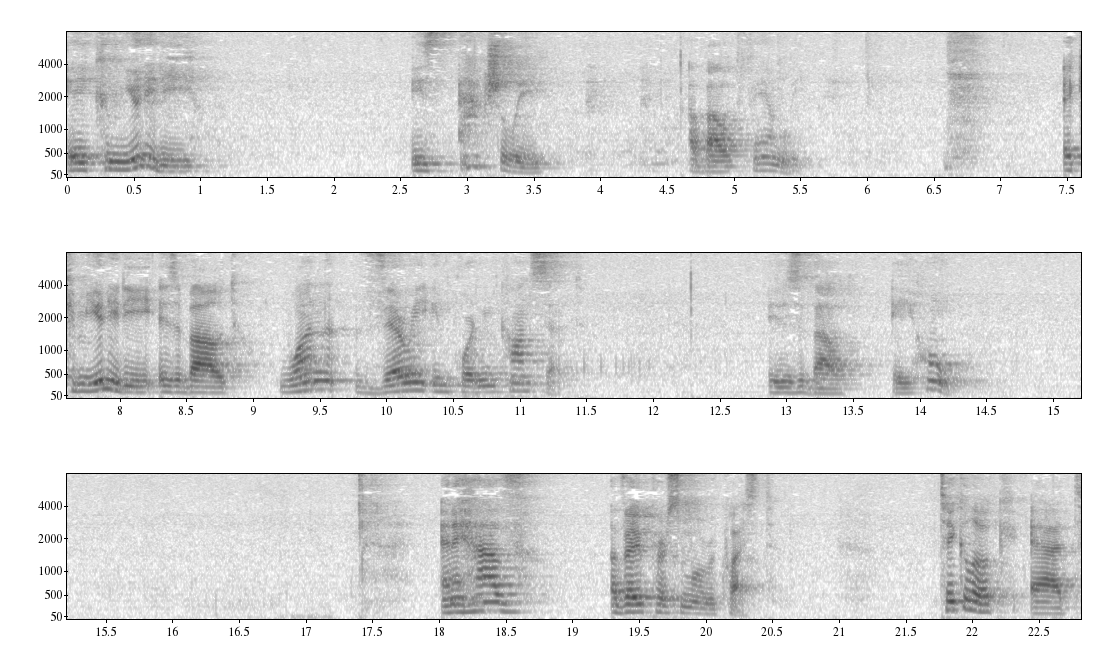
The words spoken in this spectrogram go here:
a community is actually about family. A community is about one very important concept. Is about a home. And I have a very personal request. Take a look at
